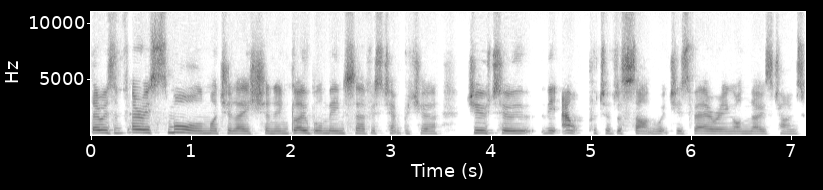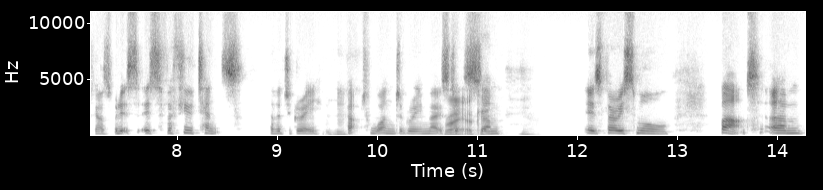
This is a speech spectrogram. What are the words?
there is a very small modulation in global mean surface temperature due to the output of the sun, which is varying on those timescales. But it's it's a few tenths of a degree, mm-hmm. up to one degree most. Right, it's, okay. um, yeah. it's very small. But um,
